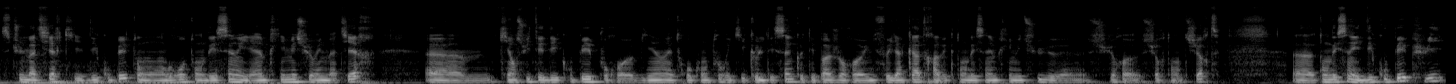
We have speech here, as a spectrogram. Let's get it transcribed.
C'est une matière qui est découpée. Ton, en gros, ton dessin il est imprimé sur une matière qui ensuite est découpée pour bien être au contour et qui est que le dessin, que t'es pas genre une feuille A4 avec ton dessin imprimé dessus sur, sur ton t-shirt. ton dessin est découpé puis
